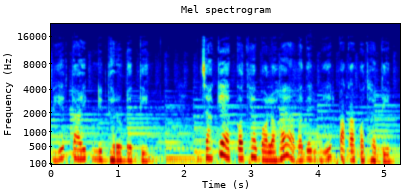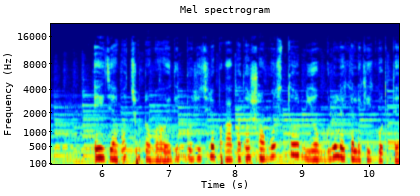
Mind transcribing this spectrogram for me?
বিয়ের তারিখ নির্ধারণের দিন, যাকে এক কথায় বলা হয় আমাদের বিয়ের পাকা কথার দিন। এই যে আমার ছোট মা, ওই দিন বসেছিল পাকা কথার সমস্ত নিয়মগুলো লেখালেখি করতে।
